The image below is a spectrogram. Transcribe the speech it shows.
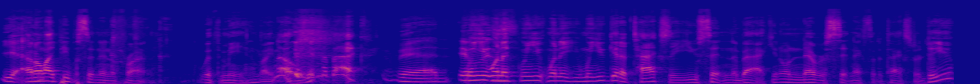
yeah, I don't like people sitting in the front with me. I'm like, no, get in the back. man, it When was, you when, a, when you when it, when you get a taxi, you sit in the back. You don't never sit next to the taxi driver, do you?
